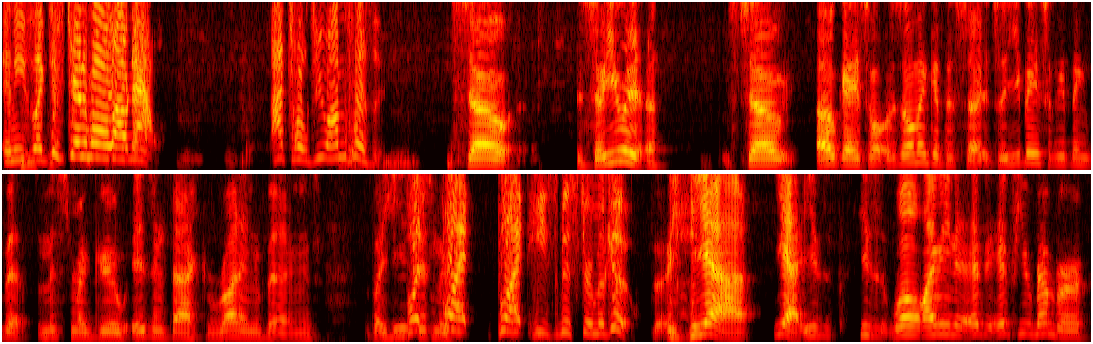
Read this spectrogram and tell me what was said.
And he's like, just get them all out now. I told you I'm the president. So, so you were, uh, so, okay, so, so let me get this straight. So you basically think that Mr. Magoo is in fact running things, but he's but, just, but, but he's Mr. Magoo. Yeah, yeah, he's, he's, well, I mean, if, if you remember,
